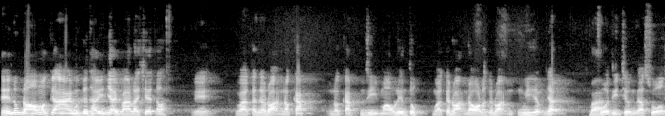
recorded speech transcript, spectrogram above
thế lúc đó mà cứ ai mà cứ thấy nhảy vào là chết thôi đấy. và cái giai đoạn nó cắt nó cắt dỉ máu liên tục và cái đoạn đó là cái đoạn nguy hiểm nhất vâng. của thị trường giá xuống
